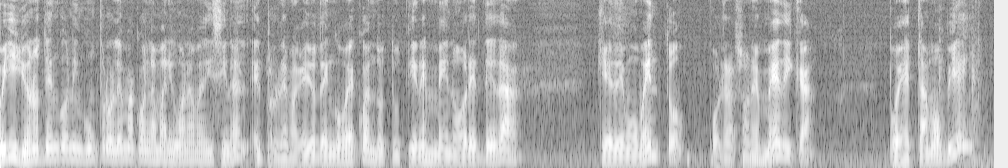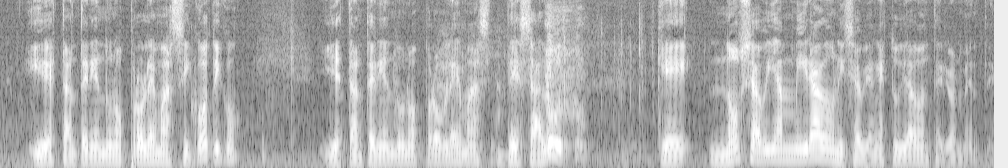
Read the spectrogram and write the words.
Oye, yo no tengo ningún problema con la marihuana medicinal. El problema que yo tengo es cuando tú tienes menores de edad que de momento, por razones médicas, pues estamos bien y están teniendo unos problemas psicóticos y están teniendo unos problemas de salud que no se habían mirado ni se habían estudiado anteriormente.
